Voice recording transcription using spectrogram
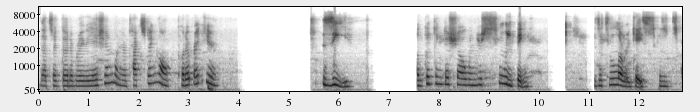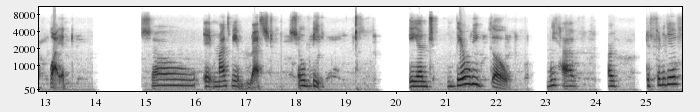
That's a good abbreviation when you're texting. I'll put it right here. Z. A good thing to show when you're sleeping. Because it's lowercase, because it's quiet. So, it reminds me of rest. So, B. And there we go. We have our definitive,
